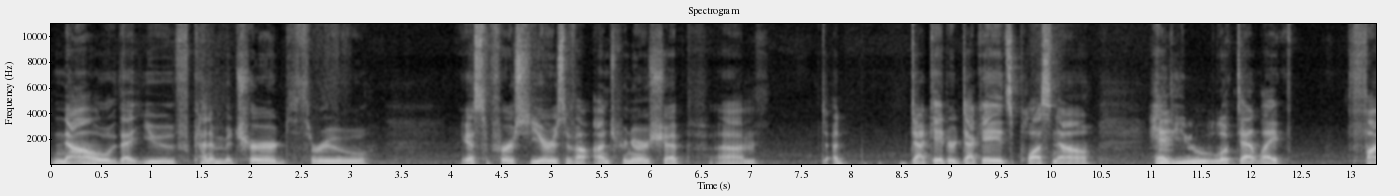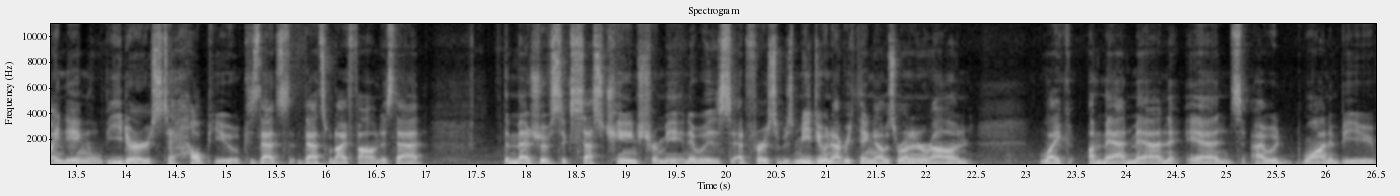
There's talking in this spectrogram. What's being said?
now that you've kind of matured through, I guess the first years of entrepreneurship, um, a decade or decades plus now, have hmm. you looked at like finding leaders to help you? Because that's that's what I found is that the measure of success changed for me, and it was at first it was me doing everything. I was running around like a madman and I would want to be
